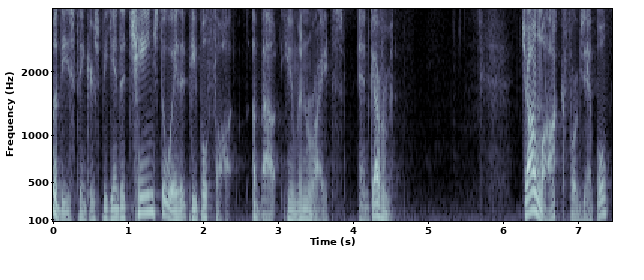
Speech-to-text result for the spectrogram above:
of these thinkers began to change the way that people thought about human rights and government. John Locke, for example,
